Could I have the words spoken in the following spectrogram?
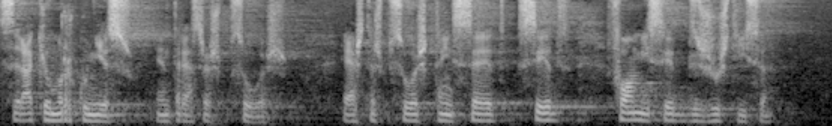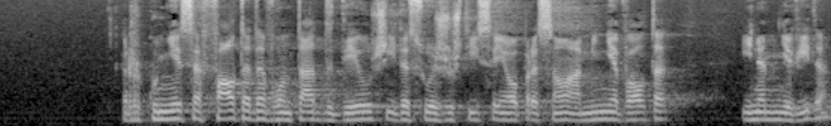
Será que eu me reconheço entre essas pessoas? Estas pessoas que têm sede, sede fome e sede de justiça. Reconheço a falta da vontade de Deus e da sua justiça em operação à minha volta e na minha vida?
